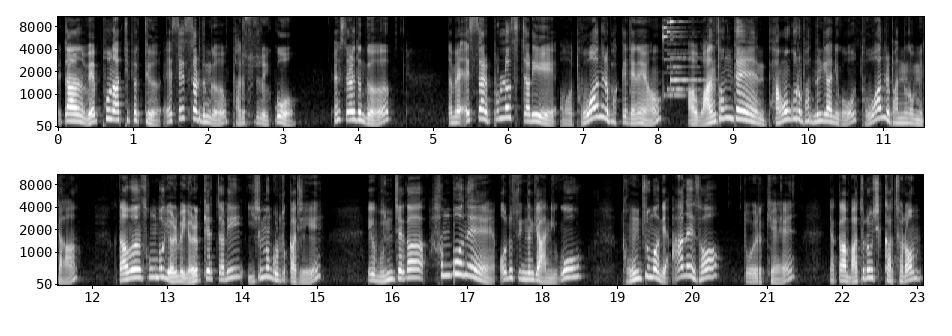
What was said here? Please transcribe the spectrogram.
일단 웨폰 아티팩트 SSR 등급 받을 수도 있고 SR 등급 그 다음에 SR 플러스짜리 어, 도안을 받게 되네요. 아, 완성된 방어구로 받는 게 아니고 도안을 받는 겁니다. 그 다음은 성복이 열매 10개짜리 20만 골드까지 이게 문제가 한 번에 얻을 수 있는 게 아니고 동주머니 안에서 또 이렇게 약간 마트로시카처럼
